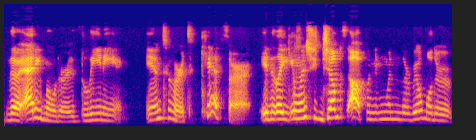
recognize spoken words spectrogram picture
the Eddie Mulder is leaning into her to kiss her. And like and when she jumps up, when when the real Mulder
